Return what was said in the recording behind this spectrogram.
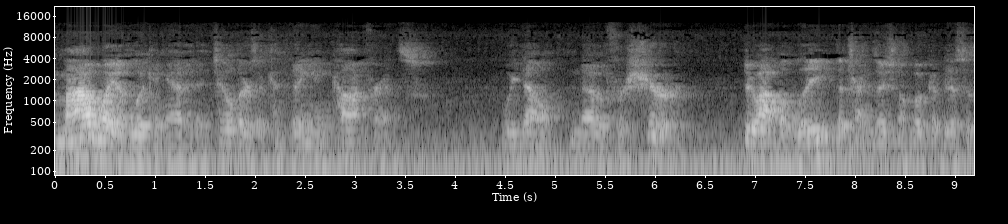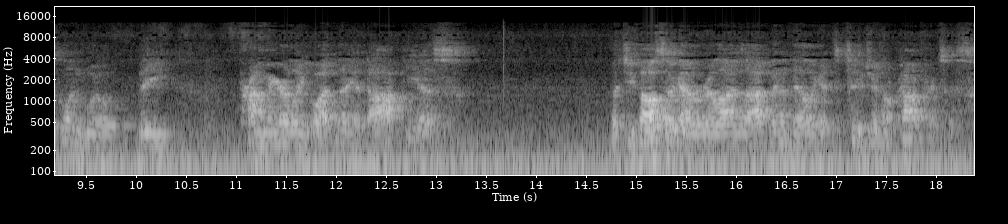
my way of looking at it, until there's a convening conference, we don't know for sure. Do I believe the transitional book of discipline will be primarily what they adopt? Yes. But you've also got to realize I've been a delegate to two general conferences.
